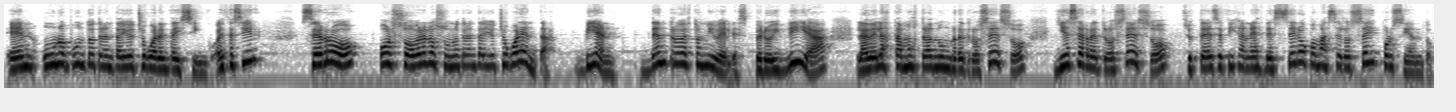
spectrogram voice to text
en 1.3845. Es decir, cerró por sobre los 1.3840. Bien, dentro de estos niveles, pero hoy día la vela está mostrando un retroceso y ese retroceso, si ustedes se fijan, es de 0,06%.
